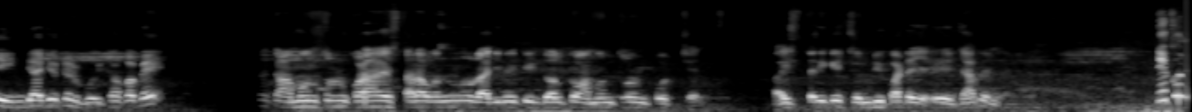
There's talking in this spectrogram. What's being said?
যে ইন্ডিয়া জোটের বৈঠক হবে আমন্ত্রণ করা হয় তারা অন্য রাজনৈতিক দলকে আমন্ত্রণ করছেন। বাইশ তারিখে চণ্ডীপাঠে যাবেন? দেখুন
